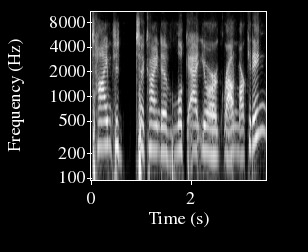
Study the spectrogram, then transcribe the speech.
time to to kind of look at your ground marketing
